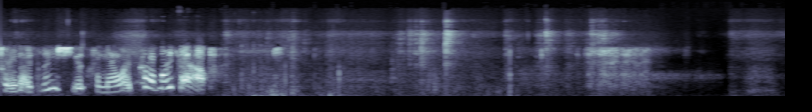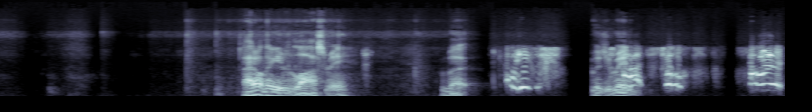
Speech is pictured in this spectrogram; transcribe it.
afraid I'd lose you, and now I probably have. I don't think you've lost me, but but you made fought so hard.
